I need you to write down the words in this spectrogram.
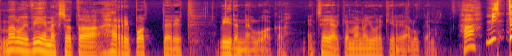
Mä luin viimeksi tota Harry Potterit viidennen luokalla. Et sen jälkeen mä en ole juuri kirjoja lukenut. Häh? Mitä?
